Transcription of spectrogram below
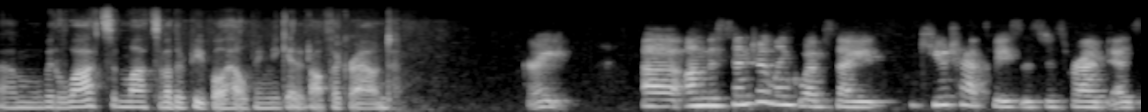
um, with lots and lots of other people helping me get it off the ground. Great. Uh, on the Centerlink website, QChat Space is described as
